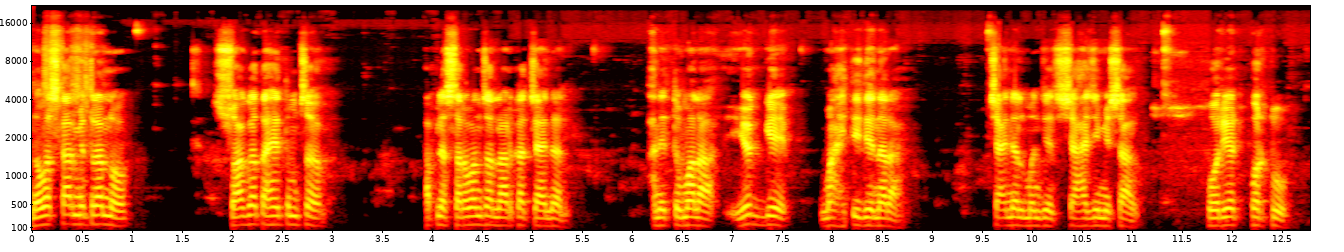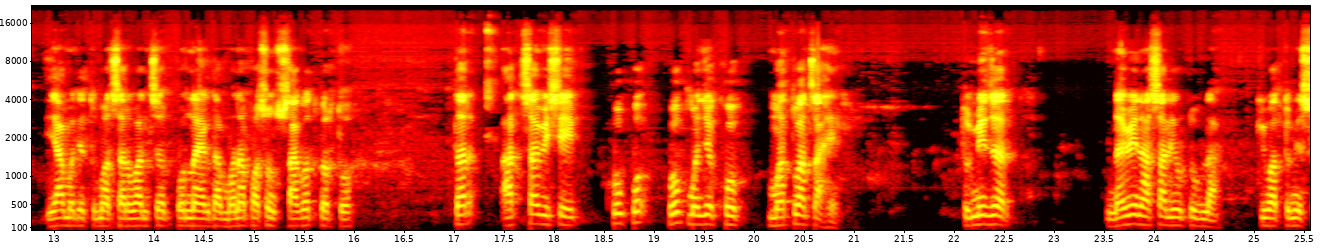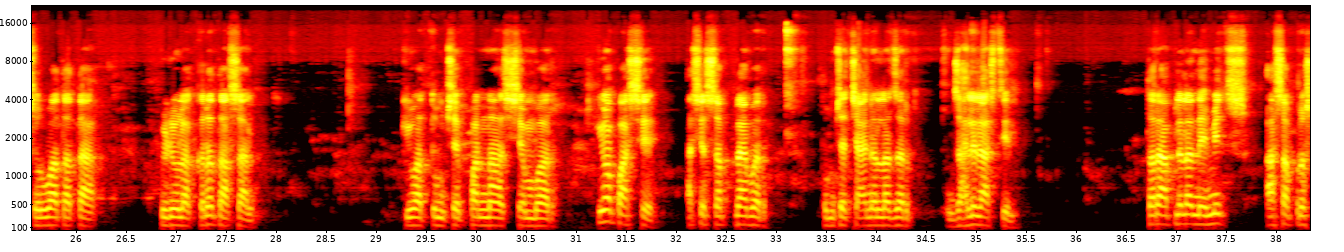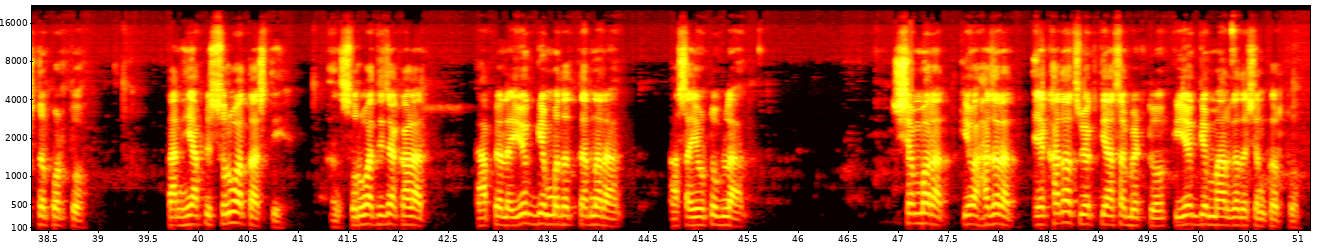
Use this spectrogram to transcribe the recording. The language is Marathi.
नमस्कार मित्रांनो. स्वागत आहे तुमचं आपल्या सर्वांचा लाडका चॅनल आणि तुम्हाला योग्य माहिती देणारा चॅनल म्हणजे Shahaji Misal four eight four two. यामध्ये तुम्हा सर्वांचं पुन्हा एकदा मनापासून स्वागत करतो. तर आजचा विषय खूप खूप म्हणजे खूप महत्त्वाचा आहे. तुम्ही जर नवीन असाल यूट्यूबला किंवा तुम्ही सुरुवात आता व्हिडिओला करत असाल किंवा तुमचे पन्नास शंभर किंवा पाचशे असे सबस्क्रायबर तुमच्या चॅनलला जर झालेले असतील तर आपल्याला नेहमीच असा प्रश्न पडतो. कारण ही आपली सुरुवात असते. आणि सुरुवातीच्या काळात आपल्याला योग्य मदत करणारा असा यूट्यूबला शंभरात किंवा हजारात एखादाच व्यक्ती असा भेटतो की योग्य मार्गदर्शन करतो.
